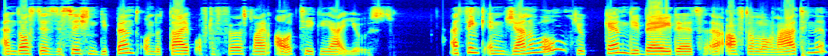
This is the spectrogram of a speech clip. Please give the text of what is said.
And does this decision depend on the type of the first-line ALK-TKI used? I think in general, you can debate it uh, after lorlatinib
